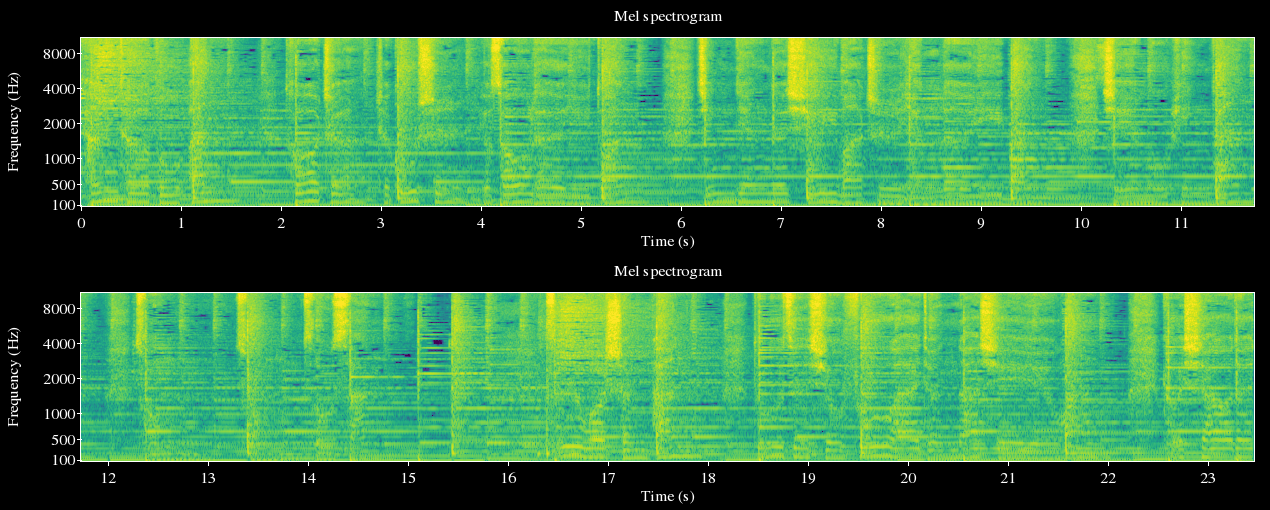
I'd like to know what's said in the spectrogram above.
忐忑不安。拖着这故事又走了一段，经典的戏码。只演了一半，谢幕平淡，匆匆走散。自我审判，独自修复爱的那些夜晚，可笑的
